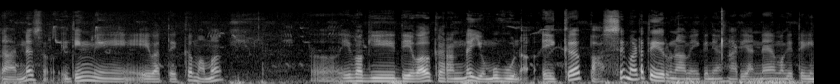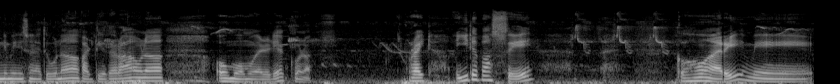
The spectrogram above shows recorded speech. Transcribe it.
දාන්න ඉතින් මේ ඒවත් එක්ක මම ඒ වගේ දේවල් කරන්න යොමු වුණ. ඒක පස්සේ මට තේරුණා මේකනය හරියන්න මගෙත ඉන්න මිනිසු ඇතිවුණ කටිය තරහුණ ඔහොමෝම වැඩඩයක් වුණ. රයි් ඊට පස්සේ කොහෝ හරි මේ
